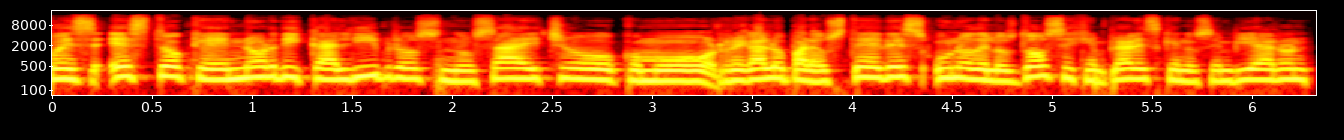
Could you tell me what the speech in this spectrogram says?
pues esto que Nórdica Libros nos ha hecho como regalo para ustedes, uno de los dos ejemplares que nos enviaron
